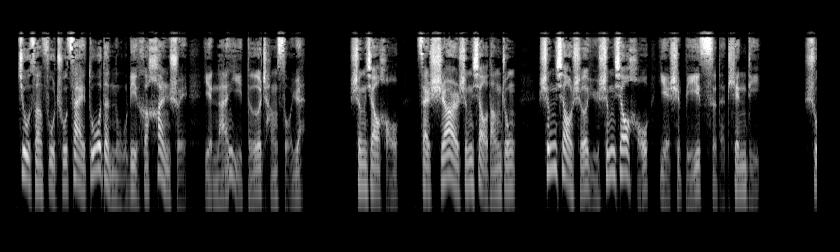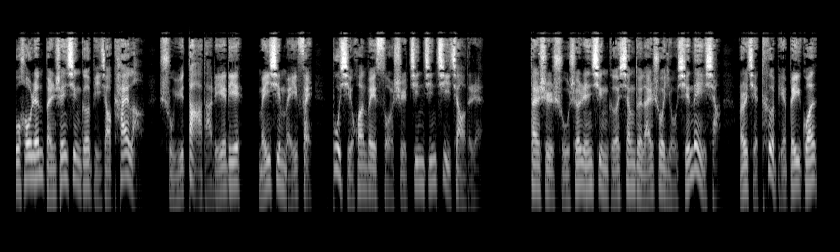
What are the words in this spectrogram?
就算付出再多的努力和汗水，也难以得偿所愿。生肖猴在十二生肖当中。生肖蛇与生肖猴也是彼此的天敌。属猴人本身性格比较开朗，属于大大咧咧、没心没肺、不喜欢为琐事斤斤计较的人。但是属蛇人性格相对来说有些内向，而且特别悲观，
